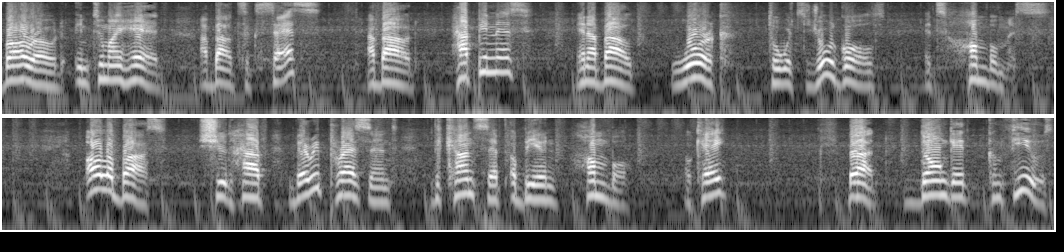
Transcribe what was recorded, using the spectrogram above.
borrowed into my head about success, about happiness, and about work towards your goals, it's humbleness. All of us should have very present the concept of being humble, okay? But don't get confused.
